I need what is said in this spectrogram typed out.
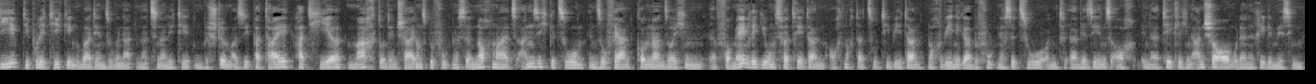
die die Politik gegenüber den sogenannten Nationalitäten bestimmen. Also die Partei hat hier Macht und Entscheidungsbefugnisse nochmals an sich gezogen. Insofern kommen dann solchen äh, formellen Regierungsvertretern auch noch dazu Tibetern noch weniger Befugnisse Ereignisse zu und äh, wir sehen es auch in der täglichen Anschauung oder in der regelmäßigen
